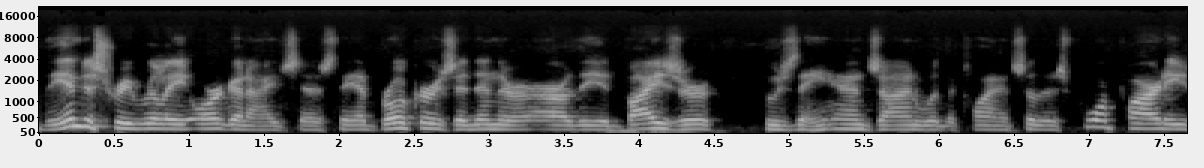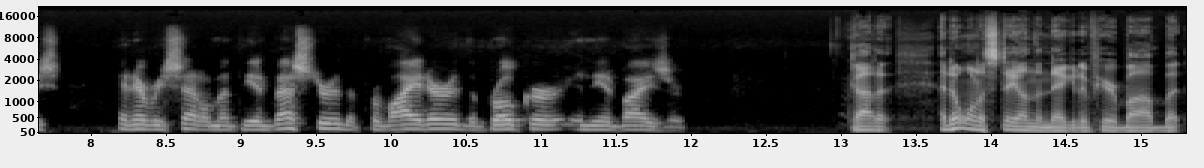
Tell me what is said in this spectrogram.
the industry really organized this. They had brokers, and then there are the advisor who's the hands-on with the client. So there's four parties in every settlement: the investor, the provider, the broker, and the advisor. Got it. I don't want to stay on the negative here, Bob, but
